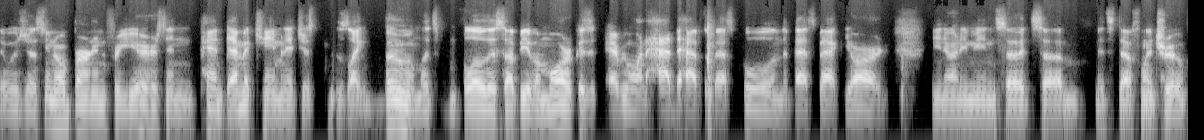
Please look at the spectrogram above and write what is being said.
it was just you know burning for years and pandemic came and it just was like boom let's blow this up even more because everyone had to have the best pool and the best backyard. You know what i mean? So it's um it's definitely true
